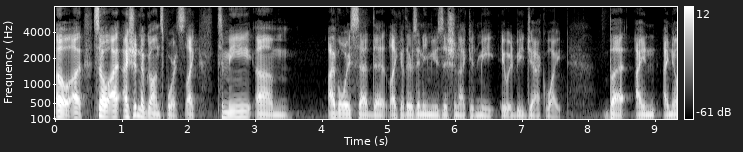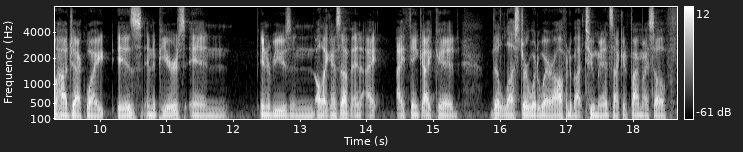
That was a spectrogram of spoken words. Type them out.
Oh, uh, so I, I shouldn't have gone sports. Like to me, um, I've always said that like if there's any musician I could meet, it would be Jack White. But I I know how Jack White is and appears in interviews and all that kind of stuff, and I I think I could the luster would wear off in about two minutes. I could find myself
